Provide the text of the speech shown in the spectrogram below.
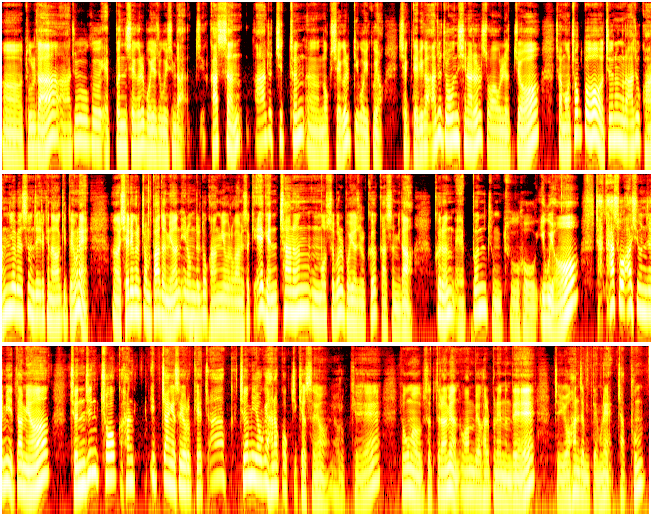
어, 둘 다 아주 그 예쁜 색을 보여주고 있습니다. 갓선 아주 짙은 어, 녹색을 띠고 있고요. 색 대비가 아주 좋은 신화를 쏘아 올렸죠. 자, 모촉도 저는 아주 광엽에서 이제 이렇게 나왔기 때문에 어, 세력을 좀 받으면 이놈들도 광역으로 가면서 꽤 괜찮은 모습을 보여줄 것 같습니다. 그런 예쁜 중투호이고요. 자, 다소 아쉬운 점이 있다면 전진촉 한 입장에서 이렇게 쫙 점이 요게 하나 꼭 찍혔어요. 요렇게 요거만 없었더라면 완벽할 뻔했는데 요 한 점 때문에 작품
